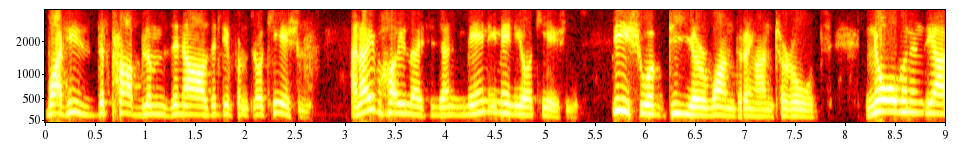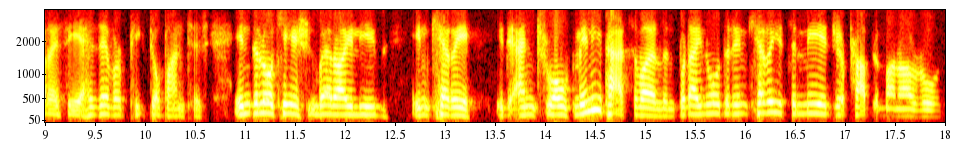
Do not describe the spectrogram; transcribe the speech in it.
what is the problems in all the different locations. And I've highlighted on many, many occasions the issue of deer wandering onto roads. No one in the RSA has ever picked up on it. In the location where I live in Kerry it, and throughout many parts of Ireland, but I know that in Kerry it's a major problem on our roads.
